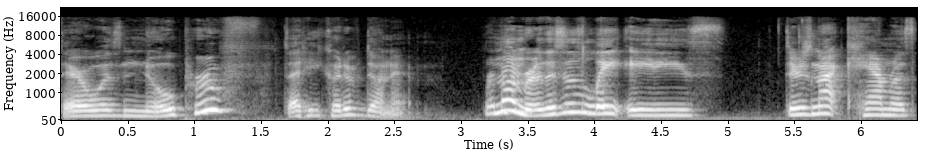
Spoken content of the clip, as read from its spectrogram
there was no proof that he could have done it. Remember, this is late 80s. There's not cameras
